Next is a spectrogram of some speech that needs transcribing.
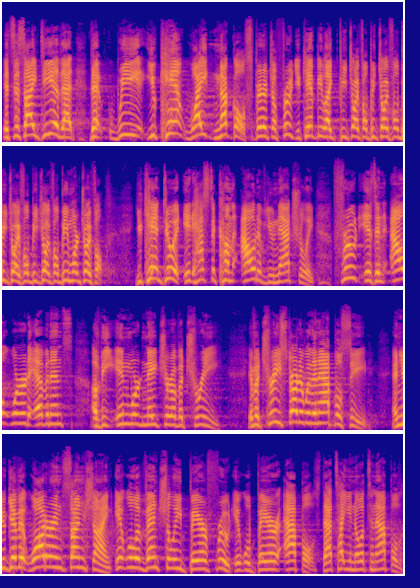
It's this idea that, that we, you can't white knuckle spiritual fruit. You can't be like, be joyful, be joyful, be joyful, be joyful, be more joyful. You can't do it. It has to come out of you naturally. Fruit is an outward evidence of the inward nature of a tree. If a tree started with an apple seed and you give it water and sunshine, it will eventually bear fruit. It will bear apples. That's how you know it's an apple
